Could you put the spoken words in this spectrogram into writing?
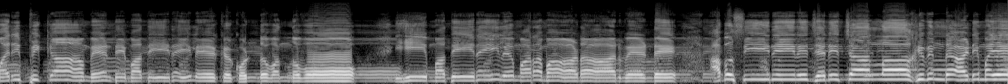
മരിപ്പിക്കാൻ വേണ്ടി മദീനയിലേക്ക് കൊണ്ടുവന്നുവോ? ഈ മദീനയിൽ മറമാടാൻ വേണ്ടി? അബുസീനയിൽ ജനിച്ച അള്ളാഹുവിന്റെ അടിമയെ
